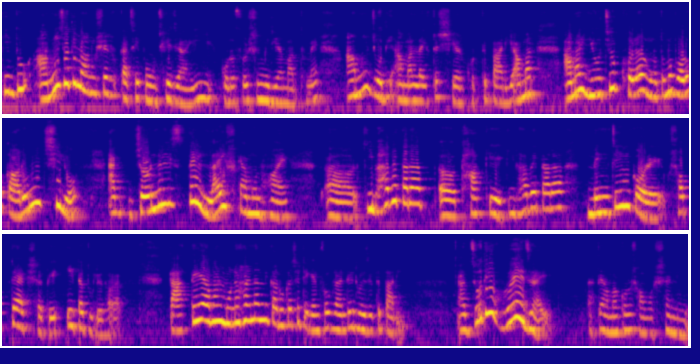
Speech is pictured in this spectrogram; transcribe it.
কিন্তু আমি যদি মানুষের কাছে পৌঁছে যাই কোনো সোশ্যাল মিডিয়ার মাধ্যমে, আমি যদি আমার লাইফটা শেয়ার করতে পারি, আমার আমার ইউটিউব খোলার অন্যতম বড় কারণ ছিল এক জার্নালিস্টদের লাইফ কেমন হয় কীভাবে তারা থাকে, কীভাবে তারা মেনটেন করে সবটা একসাথে, এটা তুলে ধরা। তাতে আমার মনে হয় না আমি কারোর কাছে টেকেন ফর গ্রান্টেড হয়ে যেতে পারি। আর যদি হয়ে যায়, তাতে আমার কোনো সমস্যা নেই।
